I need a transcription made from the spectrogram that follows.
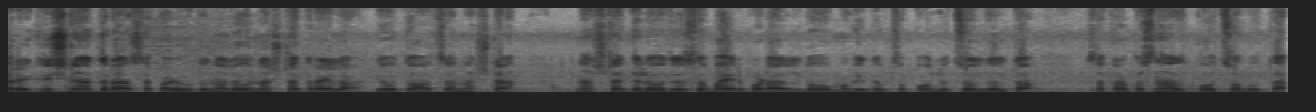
हरे कृष्ण तर आज सकाळी उठून आलो नाश्ता करायला. हे होता आजचा नाश्ता. नाश्ता केलो जसं बाहेर पडाल तो मग इथं पाऊस चालू झाला होता सकाळपासून आज पाऊस चालू होता.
